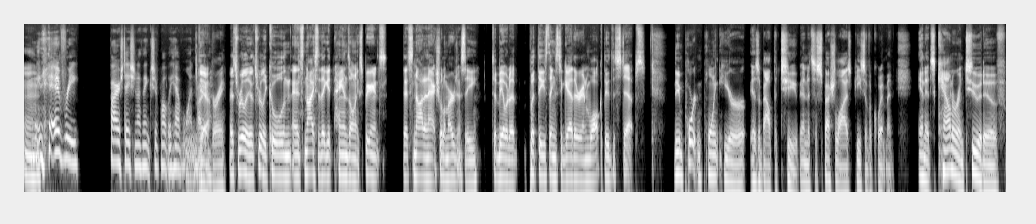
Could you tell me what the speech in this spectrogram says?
I mhm. mean, every fire station I think should probably have one. I Yeah. agree. It's really it's really cool and, and it's nice that they get hands-on experience that's not an actual emergency to be able to put these things together and walk through the steps. The important point here is about the tube, and it's a specialized piece of equipment. And it's counterintuitive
